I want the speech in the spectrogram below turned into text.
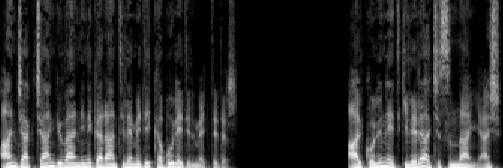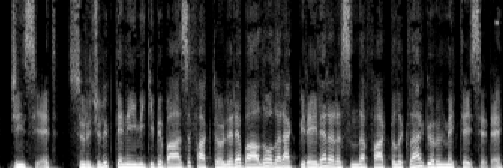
ancak can güvenliğini garantilemediği kabul edilmektedir. Alkolün etkileri açısından yaş, cinsiyet, sürücülük deneyimi gibi bazı faktörlere bağlı olarak bireyler arasında farklılıklar görülmekte ise de,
